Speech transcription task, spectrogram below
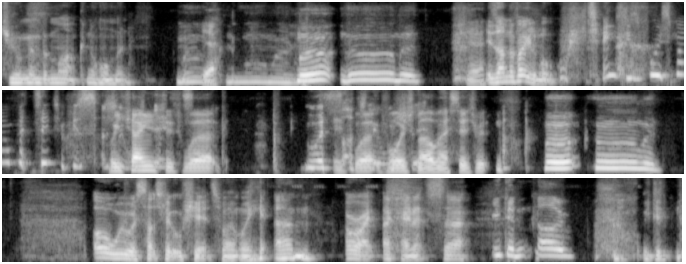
Do you remember Mark Norman? Mark Yeah. Norman. Yeah. Is unavailable. We changed his voicemail message. Was such We little changed his work We his such work voicemail shits. message with Mark Norman. Oh, we were such little shits, weren't we? Um. All right. Okay. Let's. uh He didn't know. oh, We didn't.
